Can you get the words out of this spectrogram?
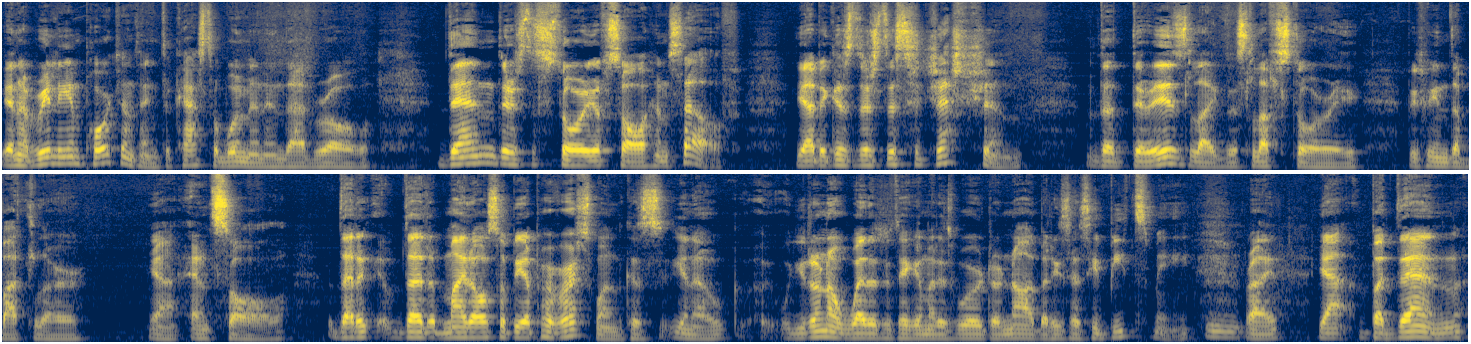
And a really important thing to cast a woman in that role. Then there's the story of Saul himself. Yeah, because there's this suggestion that there is like this love story between the butler yeah, and Saul. That that might also be a perverse one because you know you don't know whether to take him at his word or not. But he says he beats me, mm. right? Yeah, but then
